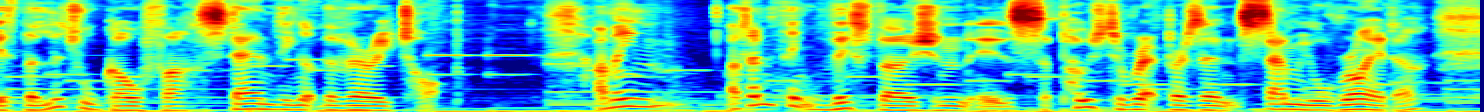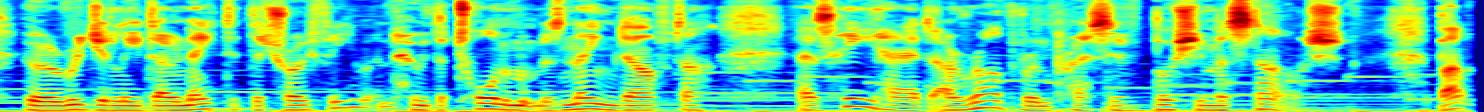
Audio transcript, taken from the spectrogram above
is the little golfer standing at the very top. I mean, I don't think this version is supposed to represent Samuel Ryder, who originally donated the trophy and who the tournament was named after, as he had a rather impressive bushy moustache. But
